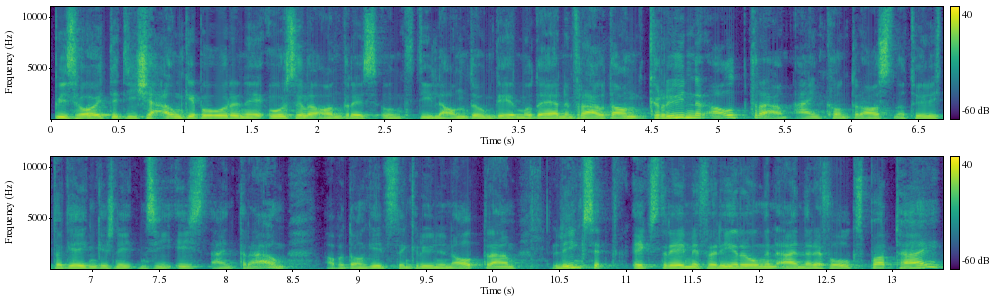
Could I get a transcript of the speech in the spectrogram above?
bis heute die schaumgeborene Ursula Andres und die Landung der modernen Frau. Dann grüner Albtraum, ein Kontrast natürlich dagegen geschnitten. Sie ist ein Traum, aber dann gibt es den grünen Albtraum. Linksextreme Verirrungen einer Erfolgspartei.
